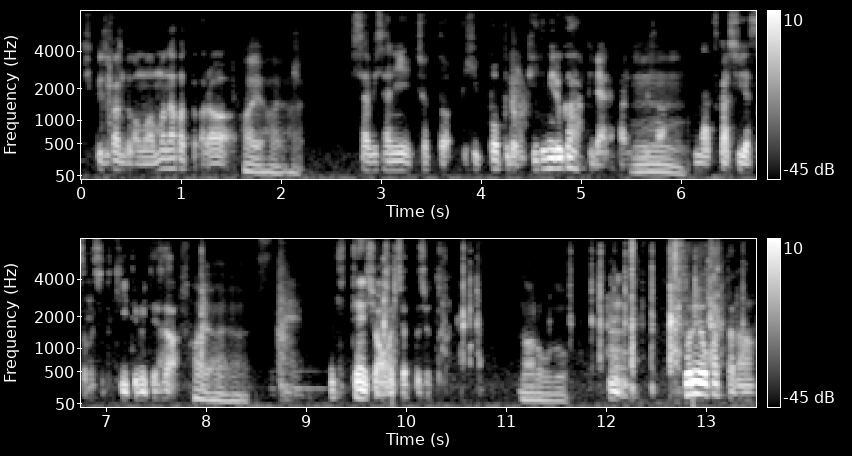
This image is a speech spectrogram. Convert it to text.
聴く時間とかもあんまなかったから、はいはいはい。久々にちょっとヒップホップでも聴いてみるか、みたいな感じでさ、うん。懐かしいやつとかちょっと聴いてみてさ、はいはいはいテンション上がっちゃった、ちょっなるほどと。うん。それよかったな。は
